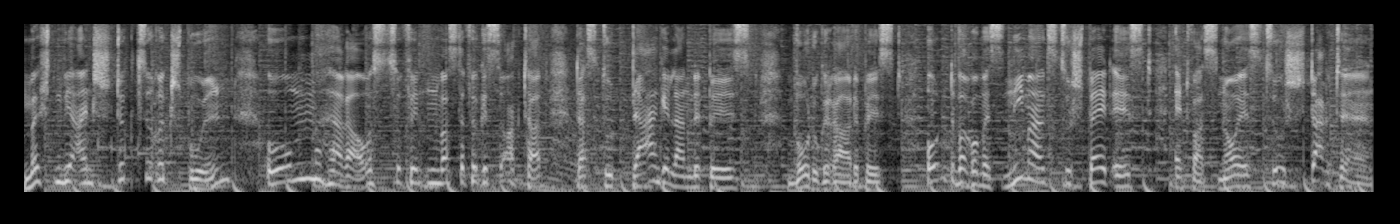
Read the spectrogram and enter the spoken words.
möchten wir ein Stück zurückspulen, um herauszufinden, was dafür gesorgt hat, dass du da gelandet bist, wo du gerade bist und warum es niemals zu spät ist, etwas Neues zu starten.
